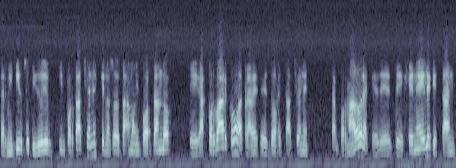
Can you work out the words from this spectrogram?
permitir sustituir importaciones que nosotros estábamos importando eh, gas por barco a través de dos estaciones transformadoras que de, de GNL que están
